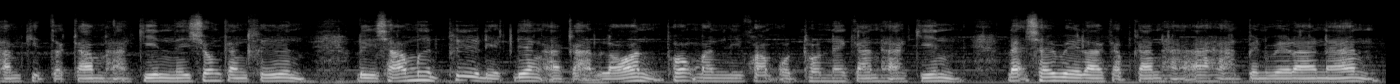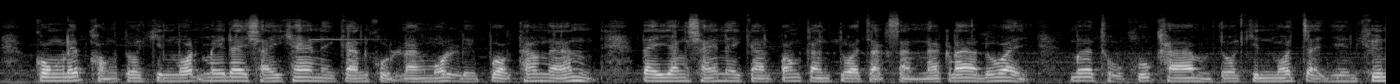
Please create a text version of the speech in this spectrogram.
ทำกิจกรรมหากินในช่วงกลางคืน หรือเช้ามืดเพื่อเลีกเลี่ยงอากาศร้อน พวกมันมีความอดทนในการหากิน และใช้เวลากับการหาอาหารเป็นเวลานาน กรงเล็บของตัวกินมดไม่ได้ใช้แค่ในการขุดรังมดหรือปลวกเท่านั้น แต่ยังใช้ในการป้องกันตัวจากสัตว์นักล่าด้วย เมื่อถูกคุกคาม ตัวกินมดจะยืนขึ้น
